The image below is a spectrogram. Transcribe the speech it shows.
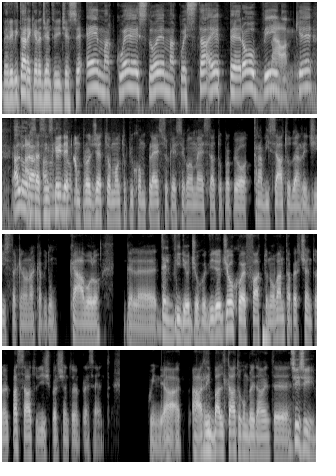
per evitare che la gente dicesse, eh, ma questo, eh, ma questa, eh, però vedi No, che... Allora, Assassin's Creed detto- è un progetto molto più complesso che secondo me è stato proprio travisato dal regista che non ha capito un cavolo del, del videogioco. Il videogioco è fatto 90% nel passato, 10% nel presente. Quindi ha, ha ribaltato completamente Sì, sì,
